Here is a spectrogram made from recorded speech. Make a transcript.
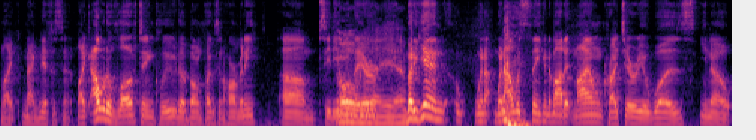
like magnificent. Like I would have loved to include a Bone Thugs and Harmony um, CD Oh, on there. yeah, yeah. But again, when I, when I was thinking about it, my own criteria was you know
